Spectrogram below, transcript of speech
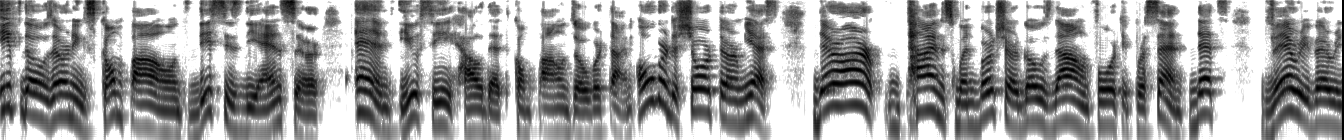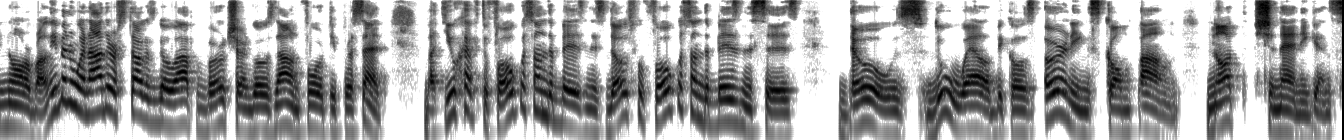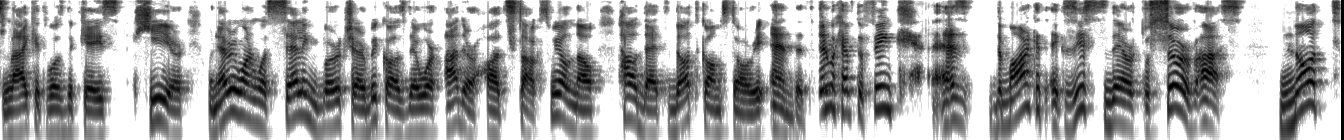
if those earnings compound, this is the answer, and you see how that compounds over time. Over the short term, yes, there are times when Berkshire goes down 40%. That's very, very normal. Even when other stocks go up, Berkshire goes down 40%. But you have to focus on the business. Those who focus on the businesses those do well because earnings compound, not shenanigans, like it was the case here when everyone was selling Berkshire because there were other hot stocks. We all know how that dot com story ended. Then we have to think as the market exists there to serve us, not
